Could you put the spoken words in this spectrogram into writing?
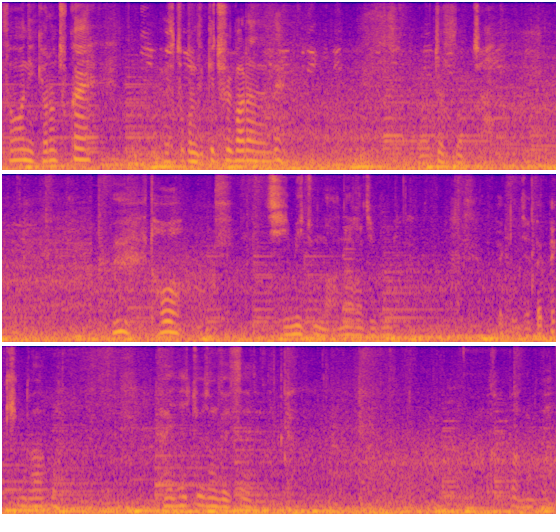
성원이 결혼 축하해. 그래서 조금 늦게 출발하는데 어쩔 수 없죠. 으, 더워. 짐이 좀 많아가지고 백- 이제 백패킹도 하고 한 일주일 정도 있어야 되니까 가방과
